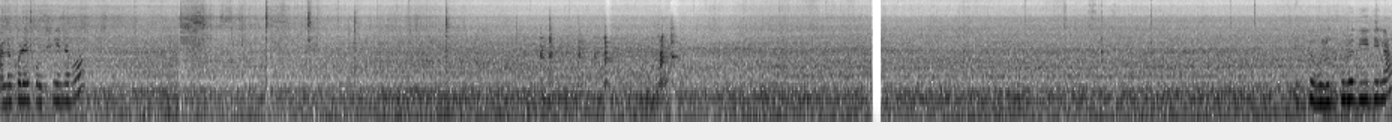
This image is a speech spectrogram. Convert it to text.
ভালো করে কষিয়ে নেব। একটু হলুদ গুঁড়ো দিয়ে দিলাম।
